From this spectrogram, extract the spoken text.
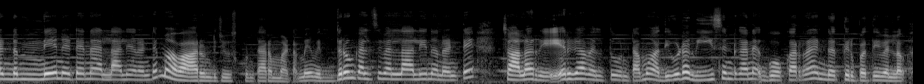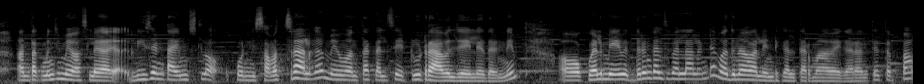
అండ్ నేను ఎటైనా వెళ్ళాలి అని అంటే మా వారు ఉండి చూసుకుంటారన్నమాట. మేము ఇద్దరం కలిసి వెళ్ళాలి అని అంటే చాలా రేర్గా వెళ్తూ ఉంటాము. అది కూడా రీసెంట్గానే గోకర్ణ అండ్ తిరుపతి వెళ్ళాం. అంతకుమించి మేము అసలు రీసెంట్ టైమ్స్లో కొన్ని సంవత్సరాలుగా మేము అంతా కలిసి ఎటు ట్రావెల్ చేయలేదండి. ఒకవేళ మేము ఇద్దరం కలిసి వెళ్ళాలంటే వదిన వాళ్ళ ఇంటికి వెళ్తారు మావయ్య గారు. అంతే తప్ప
